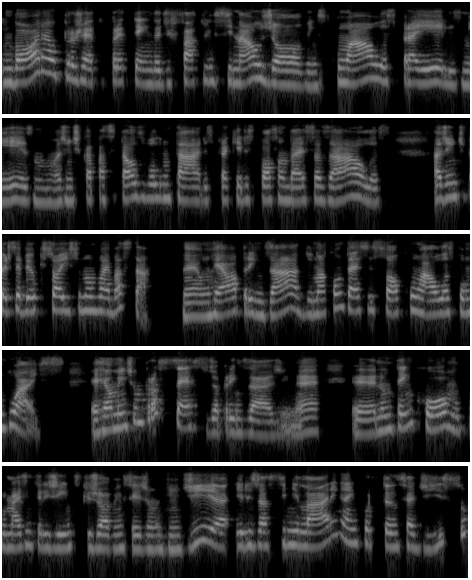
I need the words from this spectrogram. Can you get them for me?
embora o projeto pretenda de fato ensinar os jovens com aulas para eles mesmos, a gente capacitar os voluntários para que eles possam dar essas aulas, a gente percebeu que só isso não vai bastar. Né? Um real aprendizado não acontece só com aulas pontuais. É realmente um processo de aprendizagem. Né? É, não tem como, por mais inteligentes que jovens sejam hoje em dia, eles assimilarem a importância disso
